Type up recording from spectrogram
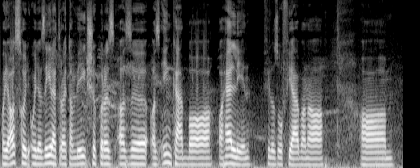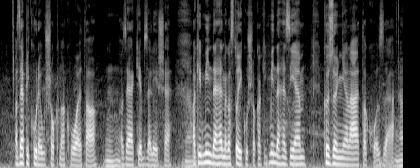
hogy az, hogy, hogy az élet rajtam végig söpör, az, az, az inkább a, a Hellén filozófiában a, a az epikureusoknak volt a, Mhm. az elképzelése. Aha. Akik mindenhez, meg a sztoikusok, akik mindenhez ilyen közönnyel álltak hozzá. Aha.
